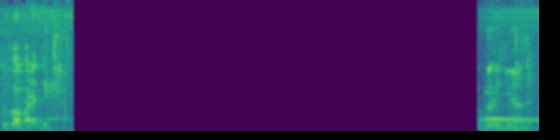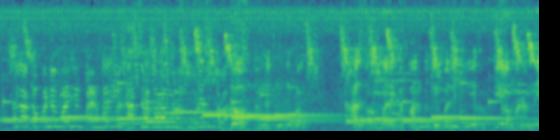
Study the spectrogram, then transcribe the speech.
તું કહો ભરતજી. બરી ગયું એમને અલા કપડને મારી છે ભાઈ ભાઈ જો સાત સાત કરાવવાનો તોડે શું કરવા જો તમને કહું હાલ તો અમારે કપાન બધું ભરી ગયું. એક રૂપિયો અમારે અમને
